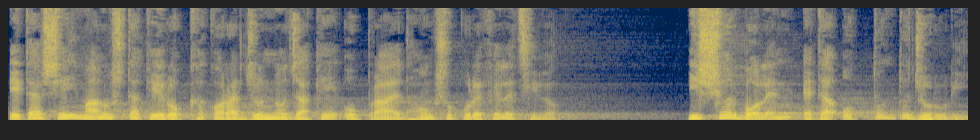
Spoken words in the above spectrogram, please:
এটা সেই মানুষটাকে রক্ষা করার জন্য যাকে ও প্রায় ধ্বংস করে ফেলেছিল। ঈশ্বর বলেন, এটা অত্যন্ত জরুরি।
